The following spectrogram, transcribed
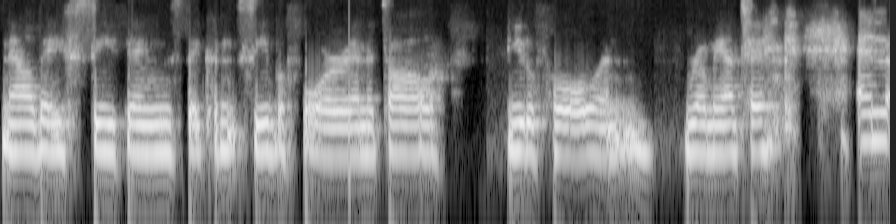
now they see things they couldn't see before and it's all beautiful and romantic. And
